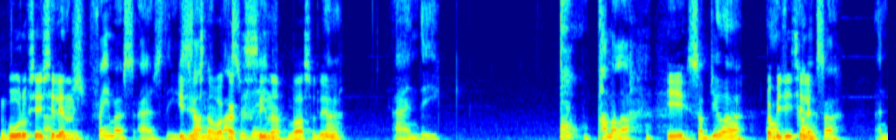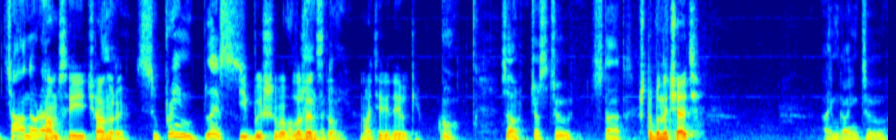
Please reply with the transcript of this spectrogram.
гуру всей uh, Вселенной, известного как сына Васудевы и победителя Kamsa and Chanura, Камсы и Чануры supreme bliss. и высшего блаженства матери Деваки. So, just to start, Чтобы начать, I'm going to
